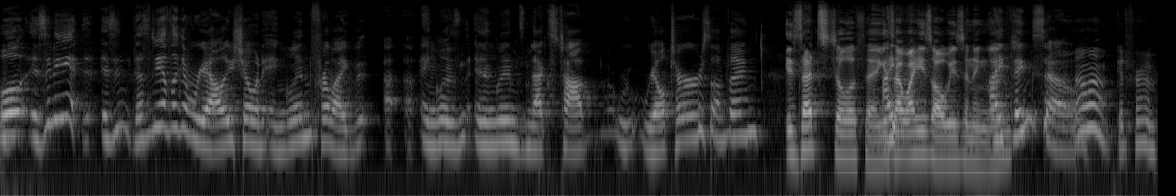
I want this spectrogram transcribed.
well, isn't he? Isn't doesn't he have like a reality show in England for like uh, uh, England's England's next top realtor or something? Is that still a thing? Is I- that why he's always in England? I think so. Oh, wow, good for him.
